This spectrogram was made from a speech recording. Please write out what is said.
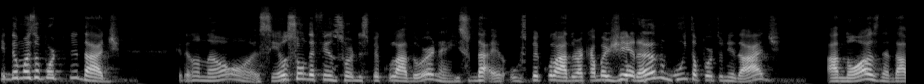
e deu mais oportunidade. Querendo ou não, assim, eu sou um defensor do especulador, né? Isso dá, o especulador acaba gerando muita oportunidade a nós, né, da,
